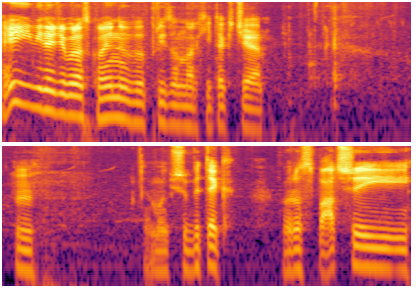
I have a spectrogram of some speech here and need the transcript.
Hej, witajcie po raz kolejny w Prison Architekcie. Hmm. Ten mój przybytek rozpaczy i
